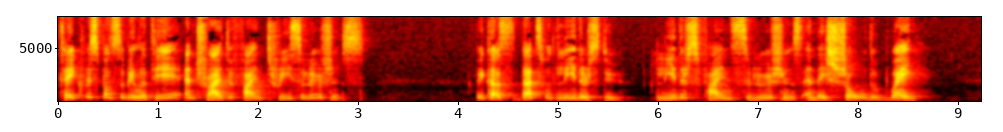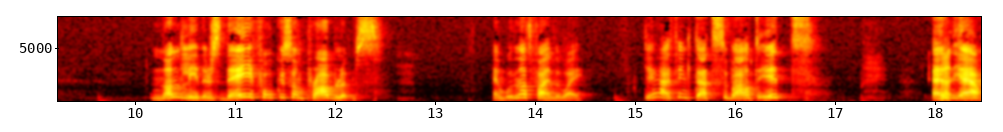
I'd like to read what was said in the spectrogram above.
Take responsibility and try to find three solutions. Because that's what leaders do. Leaders find solutions and they show the way. Non-leaders they focus on problems and will not find a way yeah, I think that's about it. And yeah,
